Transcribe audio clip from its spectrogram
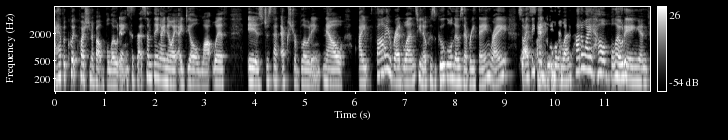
I have a quick question about bloating because yes. that's something I know I, I deal a lot with is just that extra bloating. Now, I thought I read once, you know, because Google knows everything, right? So yes. I think I Googled once, how do I help bloating? And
